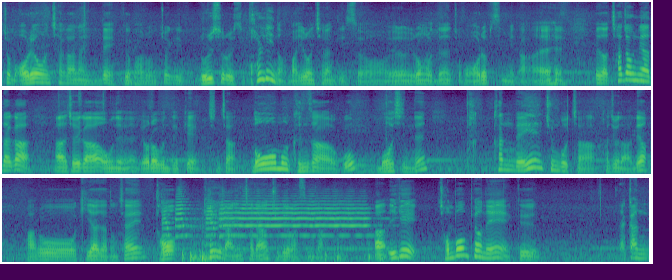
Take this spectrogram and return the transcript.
좀 어려운 차가 하나 있는데 그 바로 저기 롤스로이스 컬리너 막 이런 차량도 있어요. 이런, 이런 것들은 조금 어렵습니다. 예. 그래서 차 정리하다가 아, 저희가 오늘 여러분들께 진짜 너무 근사하고 멋있는 탁한 대의 중고차 가지고 나왔는데요. 바로 기아 자동차의 더 K9 차량 준비해봤습니다. 아 이게 전번 편에 그 약간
